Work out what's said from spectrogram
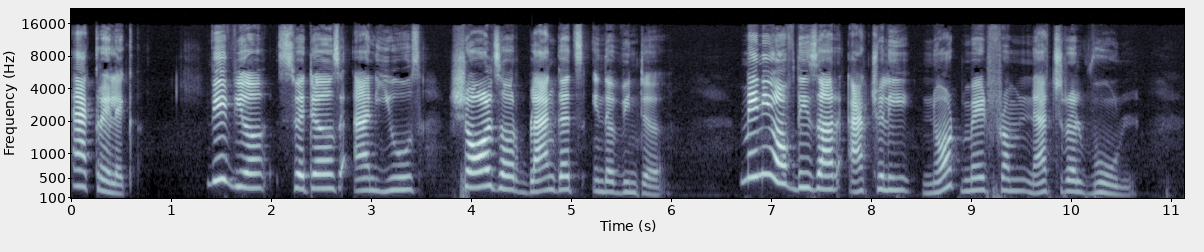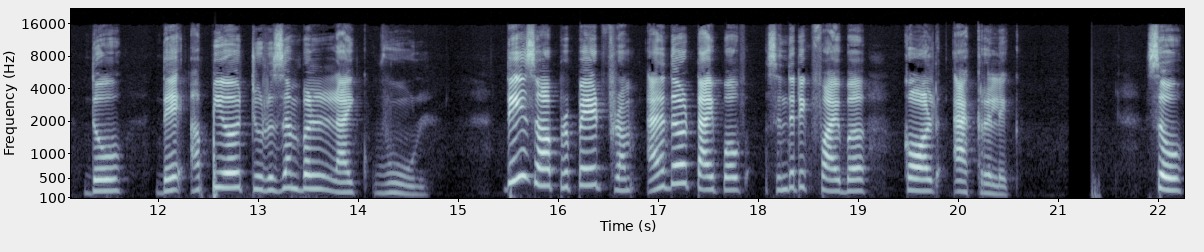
Acrylic. We wear sweaters and use shawls or blankets in the winter. Many of these are actually not made from natural wool, though they appear to resemble like wool. These are prepared from another type of synthetic fiber called acrylic. So,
